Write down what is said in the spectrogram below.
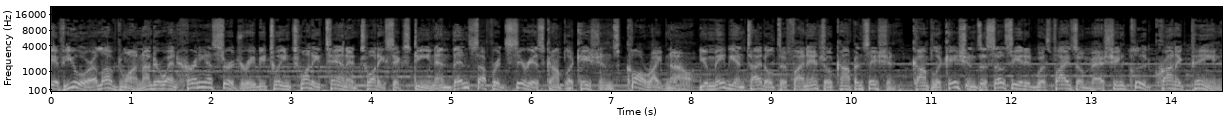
If you or a loved one underwent hernia surgery between 2010 and 2016 and then suffered serious complications, call right now. You may be entitled to financial compensation. Complications associated with Physiomesh include chronic pain,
